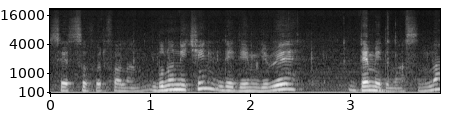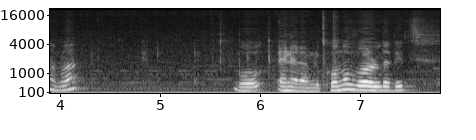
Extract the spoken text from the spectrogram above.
set 0 falan. Bunun için dediğim gibi demedim aslında ama bu en önemli konu World Edit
